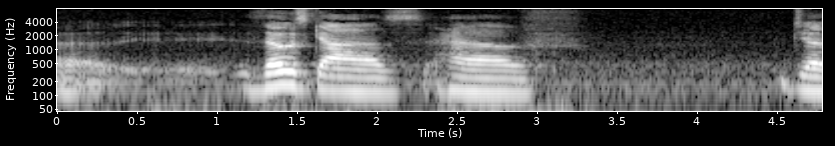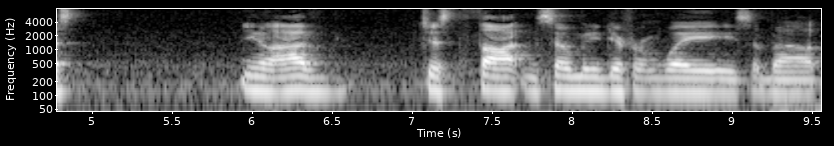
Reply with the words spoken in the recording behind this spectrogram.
Uh, those guys have just, you know, I've just thought in so many different ways about,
